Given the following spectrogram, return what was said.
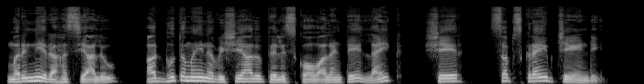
మరిన్ని రహస్యాలు అద్భుతమైన విషయాలు తెలుసుకోవాలంటే లైక్ షేర్ సబ్స్క్రైబ్ చేయండి.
